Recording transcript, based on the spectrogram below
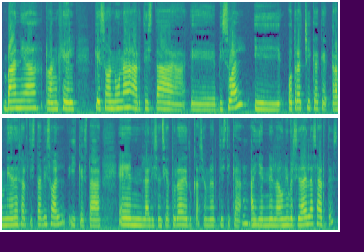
Vania Rangel, que son una artista eh, visual y otra chica que también es artista visual y que está en la licenciatura de Educación Artística ahí en, la Universidad de las Artes.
